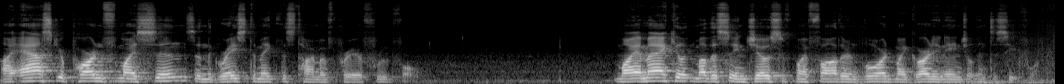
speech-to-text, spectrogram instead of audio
I ask your pardon for my sins and the grace to make this time of prayer fruitful. My Immaculate Mother, St. Joseph, my Father and Lord, my guardian angel, intercede for me.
